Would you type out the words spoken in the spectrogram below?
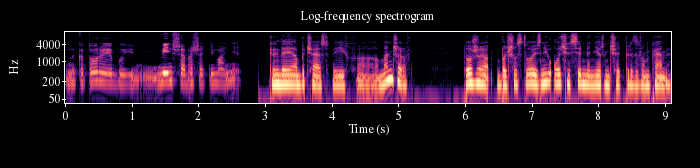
на которые бы меньше обращать внимание. Когда я обучаю своих э, менеджеров, тоже большинство из них очень сильно нервничает перед звонками.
